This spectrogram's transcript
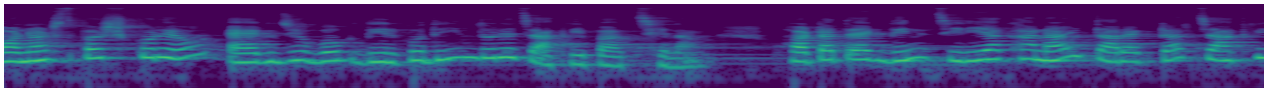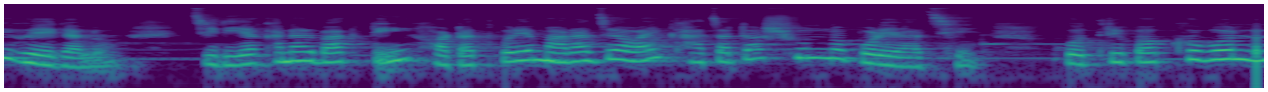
অনার্স পাশ করেও এক যুবক দীর্ঘদিন ধরে চাকরি পাচ্ছে না। হঠাৎ একদিন চিড়িয়াখানায় তার একটা চাকরি হয়ে গেল। চিড়িয়াখানার বাঘটি হঠাৎ করে মারা যাওয়ায় খাঁচাটা শূন্য পড়ে আছে। কর্তৃপক্ষ বলল,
